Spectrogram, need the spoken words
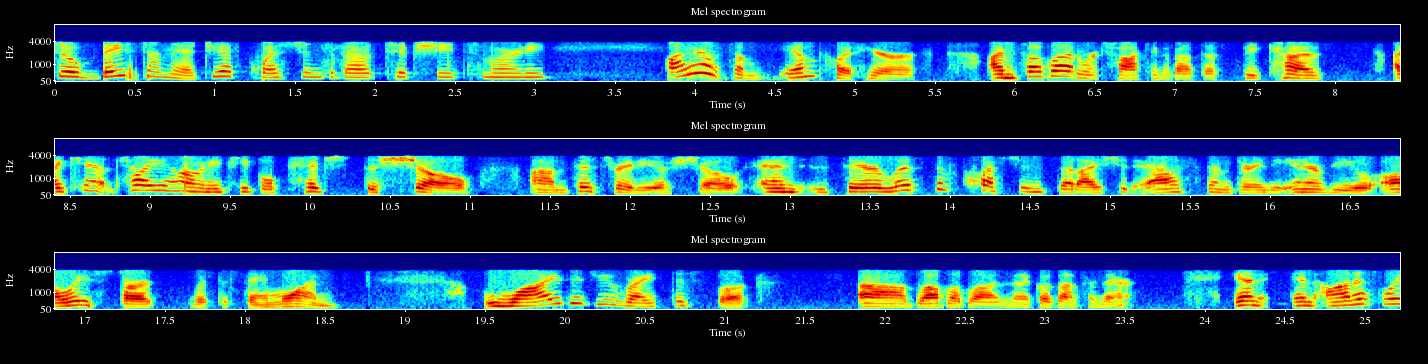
So based on that, do you have questions about tip sheets, Marnie? I have some input here. I'm so glad we're talking about this because I can't tell you how many people pitched the show, um, this radio show, and their list of questions that I should ask them during the interview always start with the same one. Why did you write this book? Uh, blah blah blah, and then it goes on from there. And and honestly,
